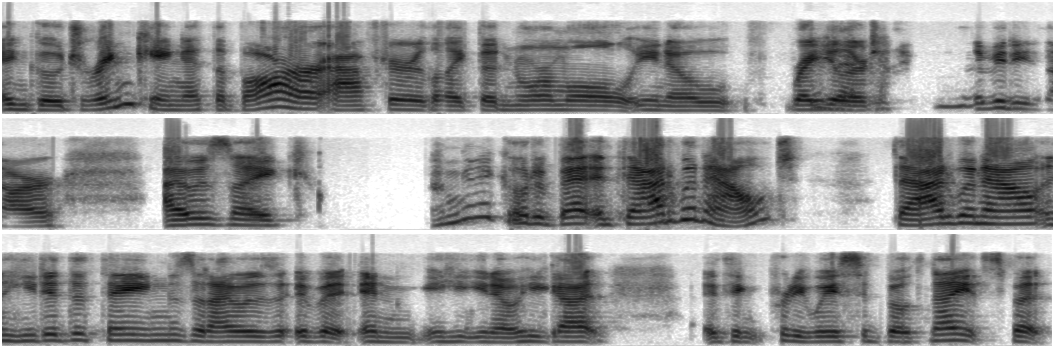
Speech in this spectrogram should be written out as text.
and go drinking at the bar after like the normal, you know, regular mm-hmm. activities are, I was like, I'm gonna go to bed. And Thad went out. Thad went out and he did the things that I was and he, you know, he got, I think, pretty wasted both nights. But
